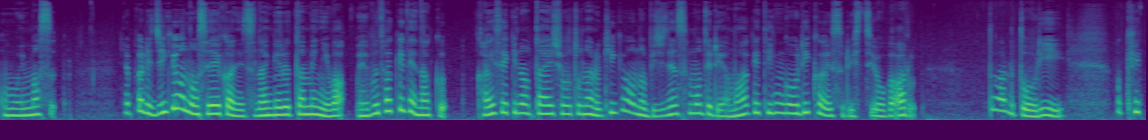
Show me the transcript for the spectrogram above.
思います。やっぱり事業の成果につなげるためには Web だけでなく解析の対象となる企業のビジネスモデルやマーケティングを理解する必要があるとある通り結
